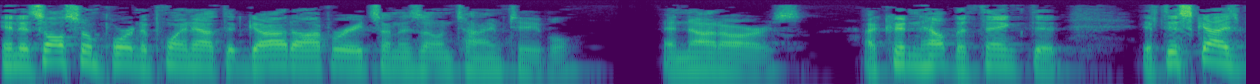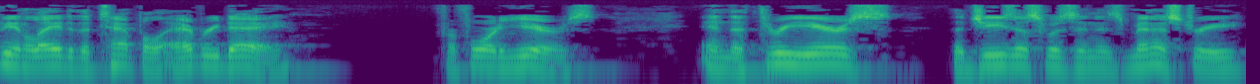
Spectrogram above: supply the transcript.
And it's also important to point out that God operates on His own timetable and not ours. I couldn't help but think that if this guy's being laid to the temple every day for 40 years, in the three years that Jesus was in his ministry,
